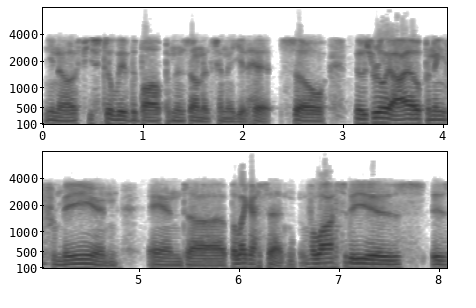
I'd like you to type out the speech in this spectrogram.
you know if you still leave the ball up in the zone, it's going to get hit. So it was really eye opening for me and and uh, but like I said, velocity is is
